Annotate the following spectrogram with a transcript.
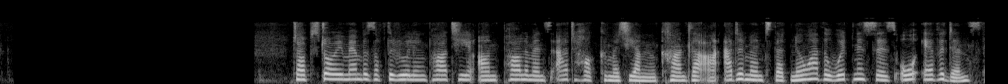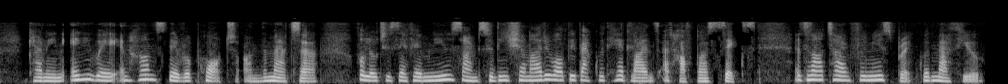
Top story members of the ruling party on Parliament's ad hoc committee on Nkandla are adamant that no other witnesses or evidence can in any way enhance their report on the matter. For Lotus FM News, I'm Sudisha Naidu. I'll be back with headlines at half past six. It's now time for Newsbreak with Matthew.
